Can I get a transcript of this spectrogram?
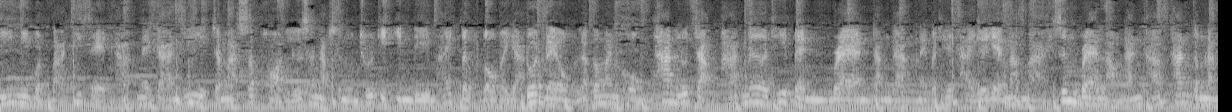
นี้มีบทบาทพิเศษครับในการที่จะมาซัพพอร์ตหรือสนับสนุนธุรกิจอินดีมให้เติบโตไปอย่างรวดเร็ว และก็มั่นคง ท่านรู้จักพาร์ทเนอร์ที่เป็นแบรนด์ดัง ๆ ในประเทศไทยเยอะแยะมากมาย ซึ่งแบรนด์เหล่านั้นครับท่านกำลัง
